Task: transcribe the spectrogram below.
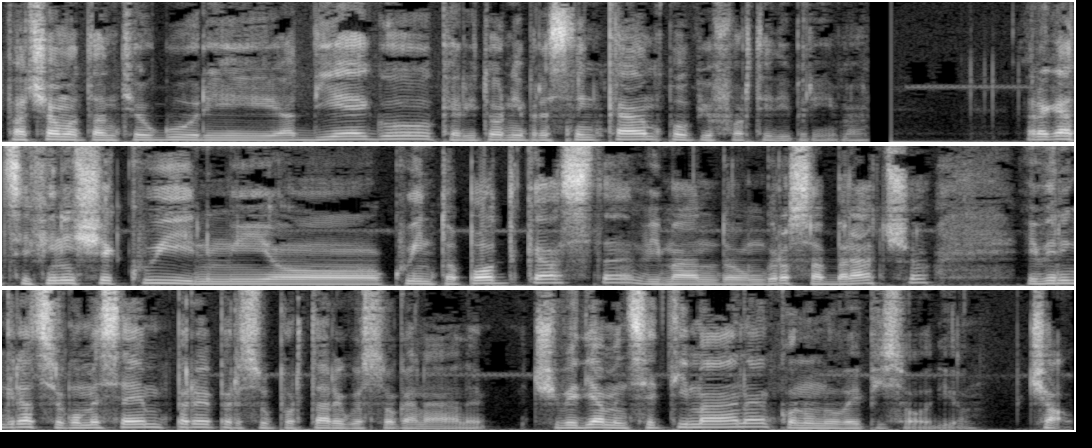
Facciamo tanti auguri a Diego che ritorni presto in campo più forte di prima. Ragazzi, finisce qui il mio quinto podcast, vi mando un grosso abbraccio e vi ringrazio come sempre per supportare questo canale. Ci vediamo in settimana con un nuovo episodio. Ciao!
